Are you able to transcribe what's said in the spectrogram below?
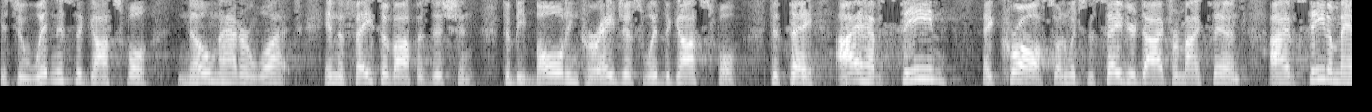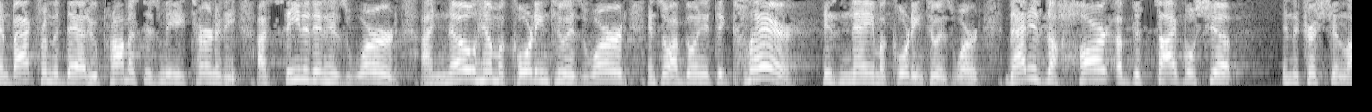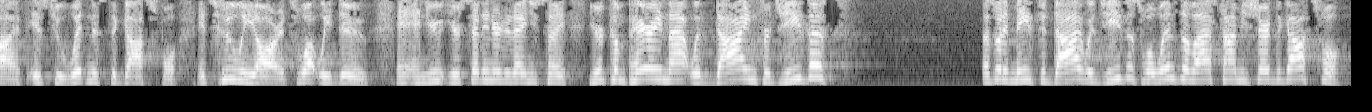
Is to witness the gospel no matter what. In the face of opposition. To be bold and courageous with the gospel. To say, I have seen a cross on which the Savior died for my sins. I have seen a man back from the dead who promises me eternity. I've seen it in His Word. I know Him according to His Word, and so I'm going to declare His name according to His Word. That is the heart of discipleship in the Christian life, is to witness the gospel. It's who we are. It's what we do. And, and you, you're sitting here today and you say, you're comparing that with dying for Jesus? That's what it means to die with Jesus. Well, when's the last time you shared the gospel?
